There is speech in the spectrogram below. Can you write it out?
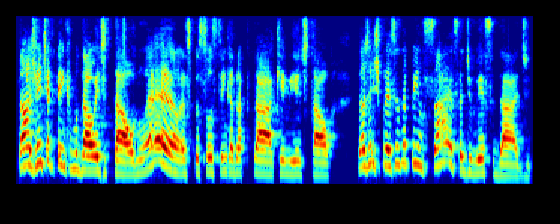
Então, a gente é que tem que mudar o edital, não é as pessoas têm que adaptar aquele edital. Então, a gente precisa pensar essa diversidade.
